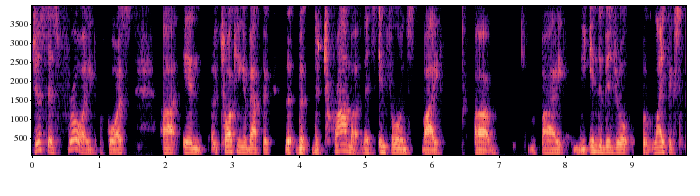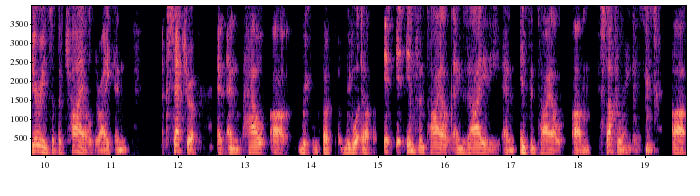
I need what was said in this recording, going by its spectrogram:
Just as Freud, of course, uh, in talking about the, the, the, the trauma that's influenced by um, by the individual life experience of the child, right, and etc., and, and, how uh, uh, uh, infantile anxiety and infantile um, suffering uh,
